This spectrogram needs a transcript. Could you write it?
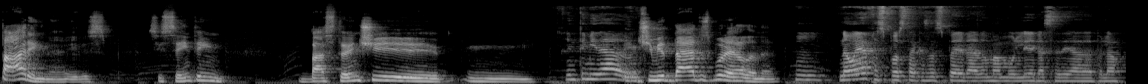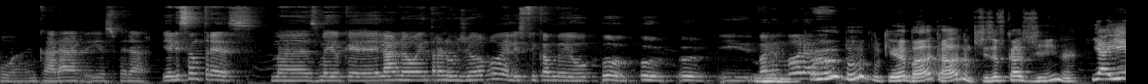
parem, né? Eles se sentem bastante hum, Intimidado. intimidados por ela, né? Hum. Não é a resposta que se espera de uma mulher assediada pela rua, encarar e esperar. E eles são três, mas meio que ela não entra no jogo, eles ficam meio uh, uh, uh, e vão embora. Porque, bah, tá, não precisa ficar assim, né? E aí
